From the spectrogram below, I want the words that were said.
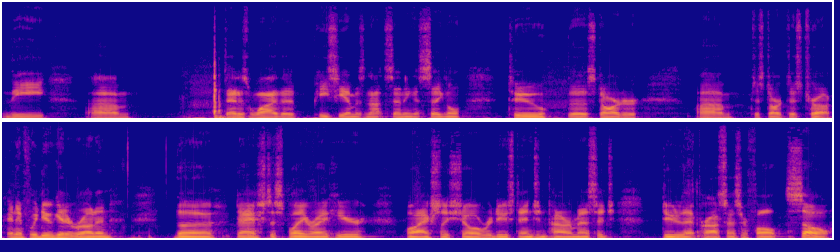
the um, that is why the PCM is not sending a signal to the starter um, to start this truck. And if we do get it running, the dash display right here will actually show a reduced engine power message due to that processor fault. So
